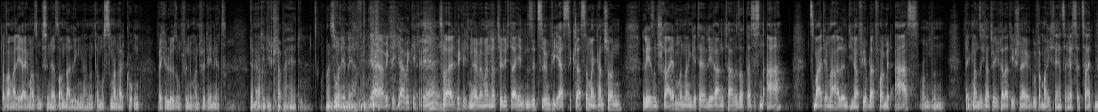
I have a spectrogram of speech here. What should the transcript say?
da war man eher immer so ein bisschen der Sonderling dann und da musste man halt gucken, welche Lösung findet man für den jetzt. Damit Ja. ihr die Klappe hält. Und So alle nervt. Ja, ja, wirklich, ja, wirklich. ja. Es war halt wirklich, ne, wenn man natürlich da hinten sitzt, irgendwie erste Klasse, man kann schon lesen, schreiben und dann geht der Lehrer an die Tafel und sagt, das ist ein A. Jetzt malt ihr mal alle ein DIN A4-Blatt voll mit A's und dann denkt man sich natürlich relativ schnell, ja gut, was mache ich denn jetzt den Rest der Zeit? Ja,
